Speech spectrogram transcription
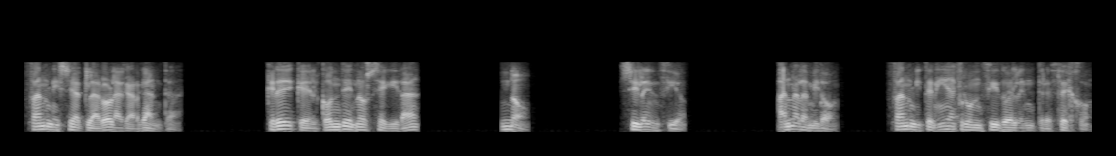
Fanny se aclaró la garganta. ¿Cree que el conde nos seguirá? No. Silencio. Ana la miró. Fanny tenía fruncido el entrecejo.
